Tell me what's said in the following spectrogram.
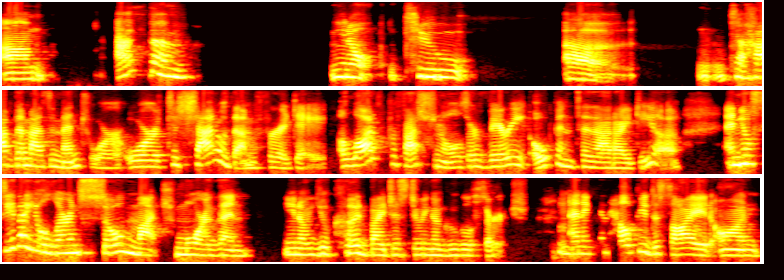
um, ask them you know to uh, to have them as a mentor or to shadow them for a day. A lot of professionals are very open to that idea. And you'll see that you'll learn so much more than you know you could by just doing a google search. Mm-hmm. and it can help you decide on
